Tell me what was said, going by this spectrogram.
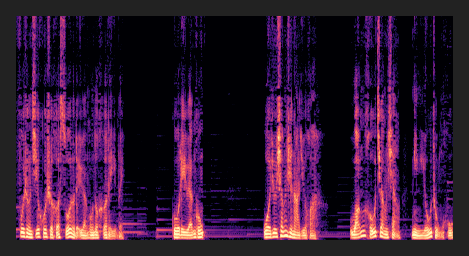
富盛几乎是和所有的员工都喝了一杯，鼓励员工。我就相信那句话：“王侯将相宁有种乎？”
